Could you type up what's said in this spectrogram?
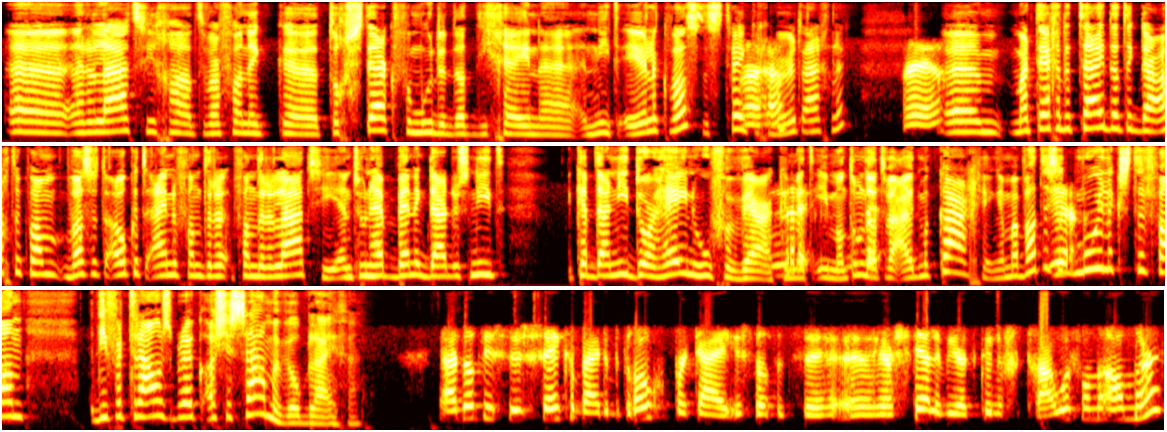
eh, een relatie gehad waarvan ik eh, toch sterk vermoedde dat diegene niet eerlijk was. Dat is twee keer Aha. gebeurd eigenlijk. Ja. Ehm, maar tegen de tijd dat ik daarachter kwam, was het ook het einde van de, van de relatie. En toen heb, ben ik daar dus niet... Ik heb daar niet doorheen hoeven werken Nee, met iemand, omdat we uit elkaar gingen. Maar wat is Ja. het moeilijkste van die vertrouwensbreuk als je samen wil blijven? Ja, dat is dus zeker bij de bedrogen partij is dat het eh, eh, herstellen weer het kunnen vertrouwen van de ander.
